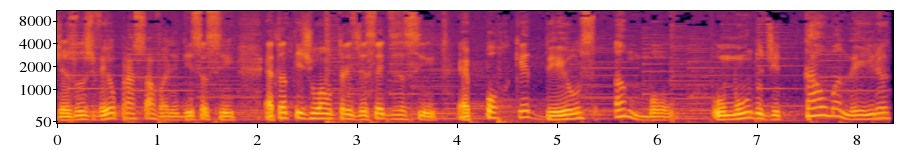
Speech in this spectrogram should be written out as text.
Jesus veio para salvar. Ele disse assim: é tanto que João 3,16 diz assim: é porque Deus amou o mundo de tal maneira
